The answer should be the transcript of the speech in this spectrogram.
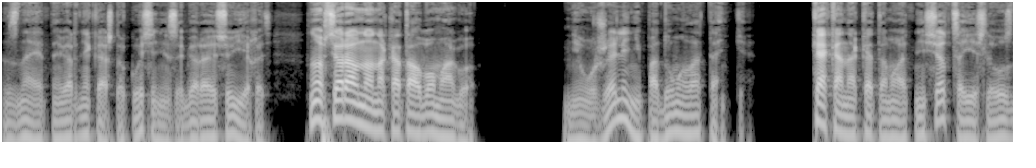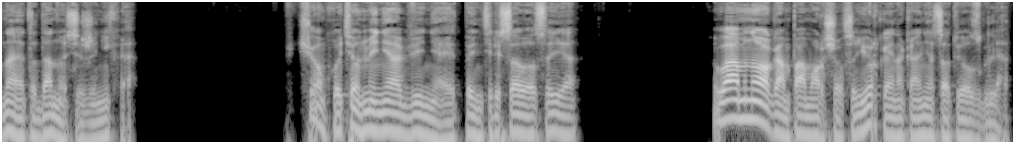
Знает наверняка, что к осени собираюсь уехать, но все равно накатал бумагу. Неужели не подумал о Таньке? Как она к этому отнесется, если узнает о доносе жениха? — В чем хоть он меня обвиняет? — поинтересовался я. — Во многом, — поморщился Юрка и, наконец, отвел взгляд.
